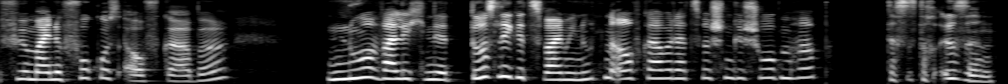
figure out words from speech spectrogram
für meine Fokusaufgabe, nur weil ich eine dusselige 2-Minuten-Aufgabe dazwischen geschoben habe? Das ist doch Irrsinn.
